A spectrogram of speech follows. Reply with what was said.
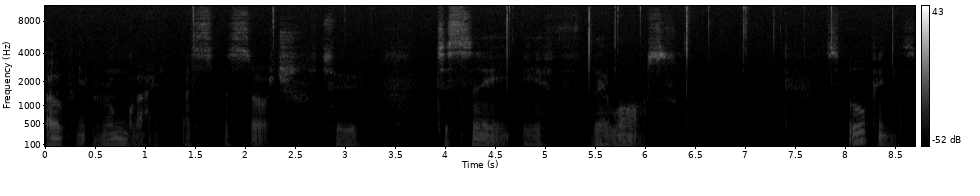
open it the wrong way, as, as such, to to see if there was spool pins.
